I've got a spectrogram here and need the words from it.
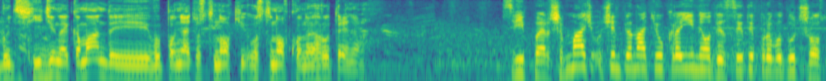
быть единой командой и выполнять установки, установку на игру тренера. Свій перший матч у чемпіонаті України одесити проведуть 6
